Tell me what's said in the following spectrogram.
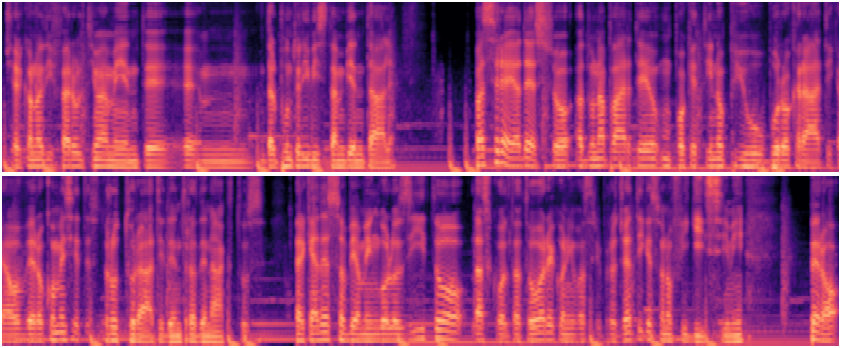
cercano di fare ultimamente ehm, dal punto di vista ambientale. Passerei adesso ad una parte un pochettino più burocratica, ovvero come siete strutturati dentro ad Enactus. Perché adesso abbiamo ingolosito l'ascoltatore con i vostri progetti che sono fighissimi, però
